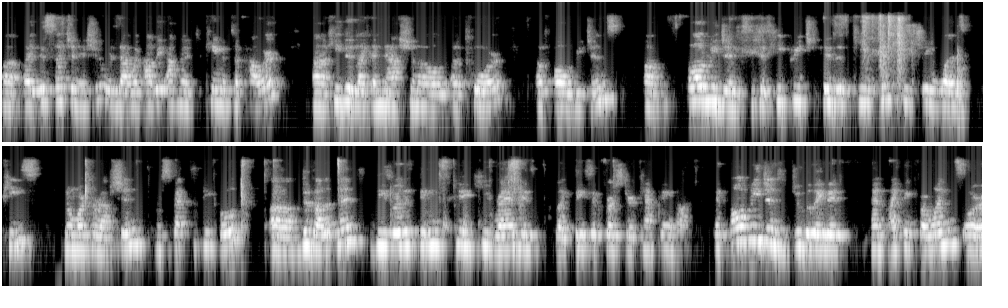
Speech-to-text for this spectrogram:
uh, is such an issue is that when Abiy Ahmed came into power, uh, he did like a national uh, tour of all regions, um, all regions, because he preached his, he, his preaching was peace, no more corruption, respect to people, uh, development. These were the things he, he ran his like basic first year campaign on. And all regions jubilated, and I think for once, or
